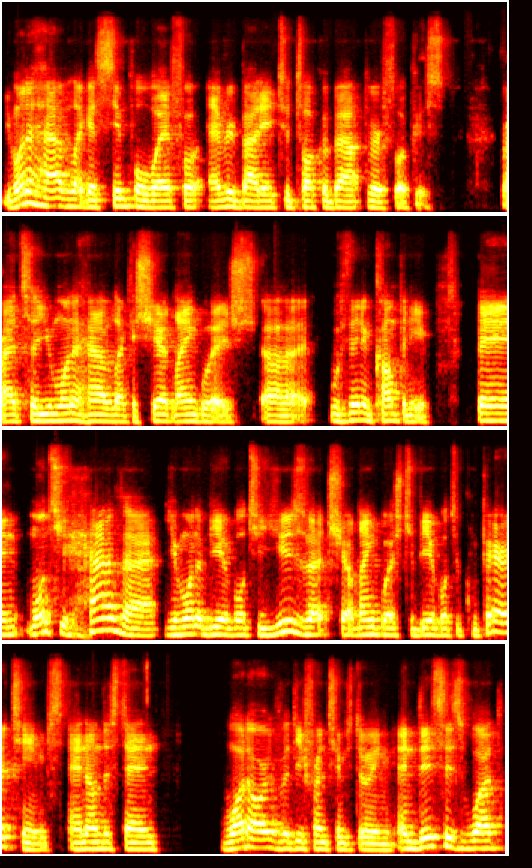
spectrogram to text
you want to have like a simple way for everybody to talk about their focus right so you want to have like a shared language uh, within a company then once you have that you want to be able to use that shared language to be able to compare teams and understand what are the different teams doing? And this is what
